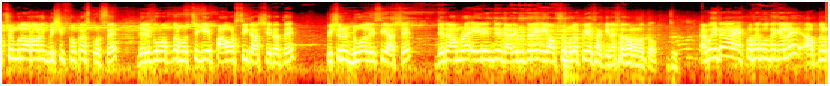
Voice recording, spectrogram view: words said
অপশনগুলো ওরা অনেক বেশি ফোকাস করছে, যেরকম আপনার হচ্ছে গিয়ে পাওয়ার সিট আসে এটাতে, পিছনে ডুয়াল এসি আসে যেটা আমরা এই রেঞ্জের গাড়ির ভিতরে এই অপশনগুলো পেয়ে থাকি না সাধারণত। এবং এটা এক কথায় বলতে গেলে আপনার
